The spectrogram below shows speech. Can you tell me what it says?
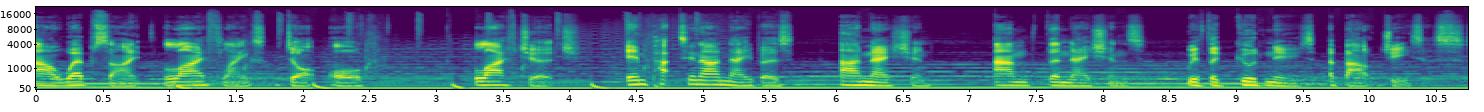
our website lifelancs.org. Life Church, impacting our neighbours, our nation, and the nations with the good news about Jesus.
